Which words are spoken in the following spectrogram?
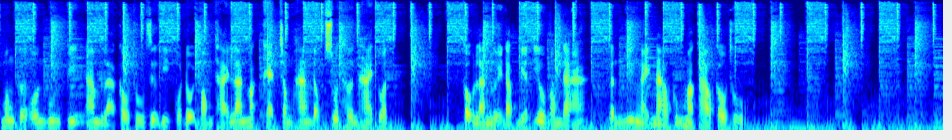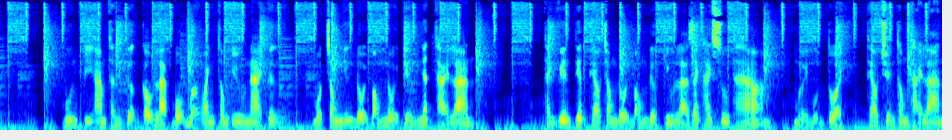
Mông cờ ôn Bun Piam là cầu thủ dự bị của đội bóng Thái Lan mắc kẹt trong hang động suốt hơn 2 tuần. Cậu là người đặc biệt yêu bóng đá, gần như ngày nào cũng mặc áo cầu thủ. Bun Piam thần tượng cầu lạc bộ mở oanh thông United, một trong những đội bóng nổi tiếng nhất Thái Lan. Thành viên tiếp theo trong đội bóng được cứu là Jack Haksutha, 14 tuổi, theo truyền thông Thái Lan.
